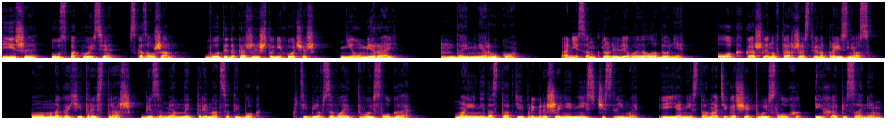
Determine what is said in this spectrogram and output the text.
«Тише, успокойся», – сказал Жан. «Вот и докажи, что не хочешь. Не умирай». «Дай мне руку». Они сомкнули левые ладони. Лок, кашлянув, торжественно произнес. «О, многохитрый страж, безымянный тринадцатый бог, к тебе взывает твой слуга, Мои недостатки и прегрешения неисчислимы, и я не стану отягощать твой слух их описанием».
